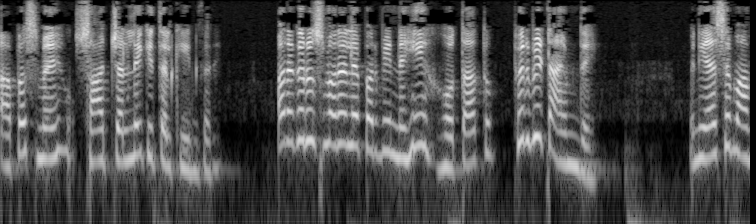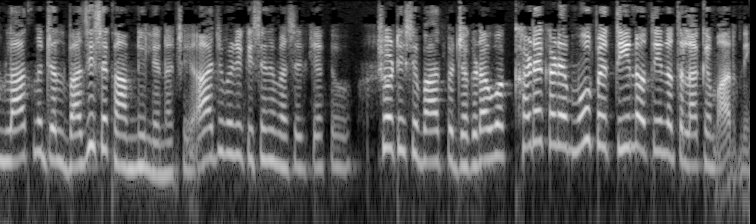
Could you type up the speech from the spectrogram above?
آپس میں ساتھ چلنے کی تلقین کرے اور اگر اس مرحلے پر بھی نہیں ہوتا تو پھر بھی ٹائم دے یعنی ایسے معاملات میں جلد بازی سے کام نہیں لینا چاہیے۔ آج مجھے کسی نے میسج کیا کہ وہ چھوٹی سی بات پہ جھگڑا ہوا، کھڑے کھڑے منہ پہ تینوں تینوں طلاقیں مارنی۔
